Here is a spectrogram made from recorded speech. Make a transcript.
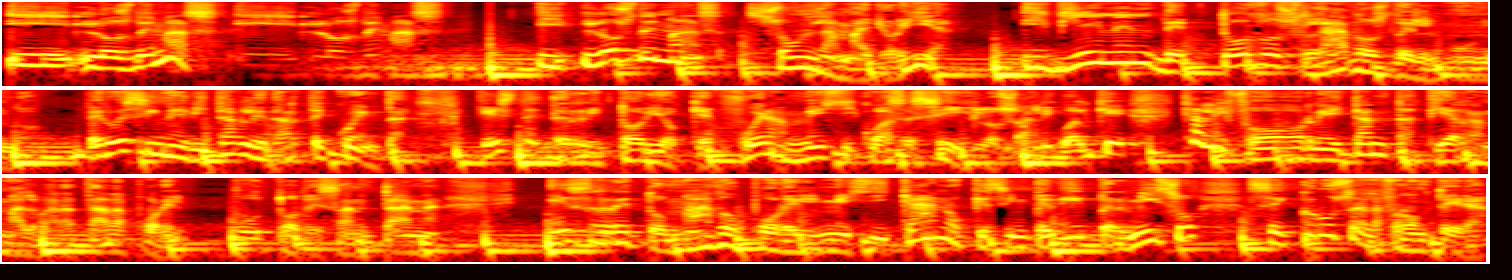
Y los demás, y los demás, y los demás son la mayoría y vienen de todos lados del mundo. Pero es inevitable darte cuenta que este territorio que fuera México hace siglos, al igual que California y tanta tierra malbaratada por el puto de Santana, es retomado por el mexicano que sin pedir permiso se cruza la frontera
